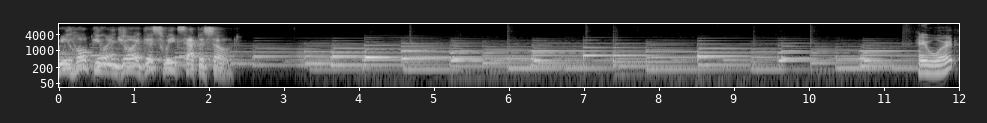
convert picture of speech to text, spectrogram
We, hope you enjoyed this week's episode. Hey Ward,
